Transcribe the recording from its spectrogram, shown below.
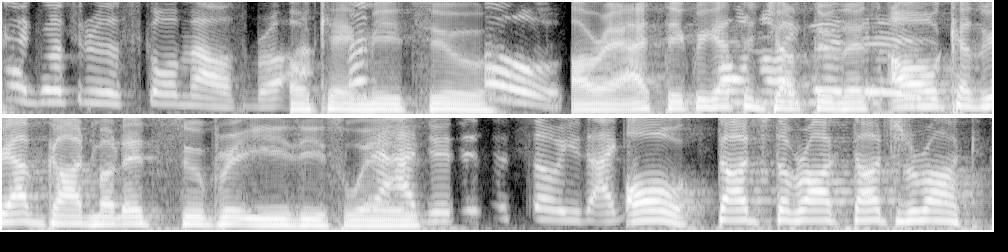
gotta go through the skull mouth, bro. Okay, Let's me too. go. All right, I think we got Oh to jump through this. Oh, because we have God mode. It's super easy, Swizz. Yeah, dude, this is so easy. I Oh, dodge the rock, dodge the rock.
